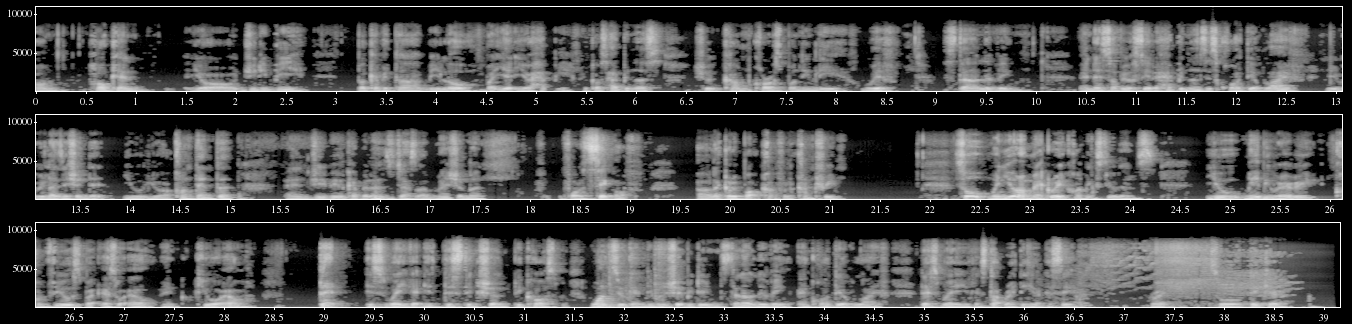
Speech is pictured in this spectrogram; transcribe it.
on how can your GDP per capita be low but yet you're happy because happiness should come correspondingly with standard living. And then some people say that happiness is quality of life, the realization that you, you are contented, and GDP per capita is just a measurement for the sake of uh, like a report card for the country. So when you're a macroeconomic students, you may be very confused by SOL and QOL. That is where you get the distinction because once you can differentiate between standard of living and quality of life, that's where you can start writing your essay, right? So take care.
